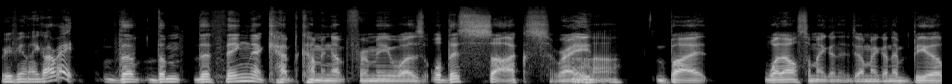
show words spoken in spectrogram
Were you feeling like, all right, the the the thing that kept coming up for me was, well, this sucks, right? Uh-huh. But what else am I going to do? Am I going to be a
